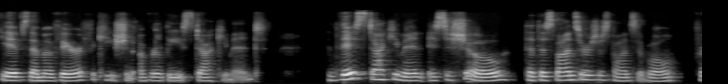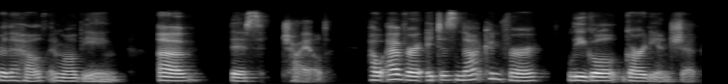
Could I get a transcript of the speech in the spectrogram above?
gives them a verification of release document. This document is to show that the sponsor is responsible for the health and well being of this child. However, it does not confer legal guardianship.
